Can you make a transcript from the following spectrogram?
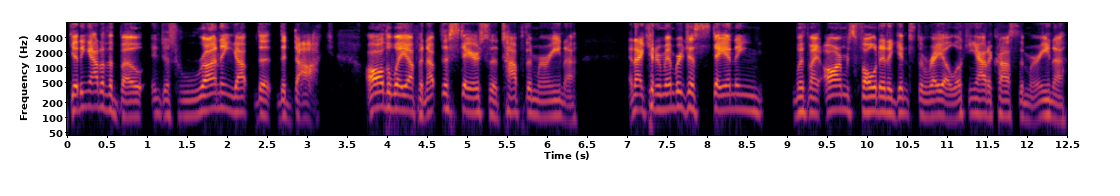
getting out of the boat and just running up the, the dock, all the way up and up the stairs to the top of the marina. And I can remember just standing with my arms folded against the rail, looking out across the marina,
